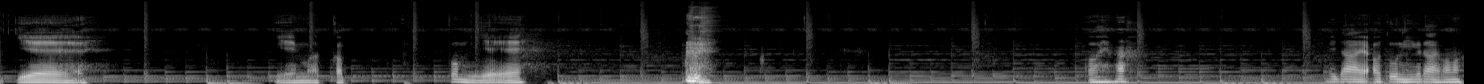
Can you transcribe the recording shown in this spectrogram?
ตรแย่แย่มากับป้มแย่ ฮะ ไม่ได้เอาตู้นี้ก็ได้ป่ะมา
